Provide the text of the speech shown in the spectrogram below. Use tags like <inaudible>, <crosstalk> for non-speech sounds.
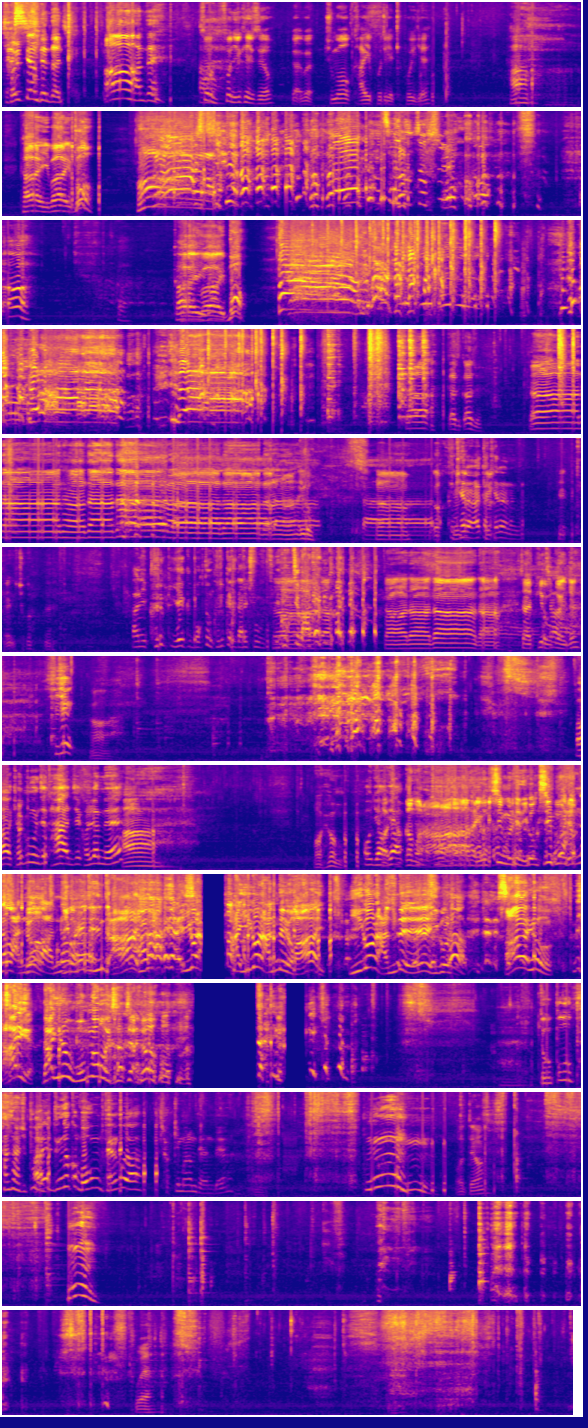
절대 안 된다. 지- 아, 안 돼. 손, 손 이렇게 해주세요. 야, 뭐, 주먹 가위 보이게, 이렇게 보이게. 아, 가위바위보! 아! 아. <laughs> 가위바위보! 자, 까줘, 까줘. 따다다다다다다. 이거. 자, 아, 그 계란, 아까 계란. 계란 한 거. 예, 예, 저거. 예. 아니, 그, 얘그 먹던 그릇까지 나를 주고 자, 먹지 말라는 자. 거 아니야? 다다다다. 자, 비워볼까, 자. 이제? 시식! 아. 아, 결국은 이제 다 이제 걸렸네? 아. 어, 형. 어, 야, 아, 야. 잠깐만. 아, 욕심을 해, 욕심을 해. 안 나와, 안 나와, 안 나와. 이거 해도 힘들, 아, 이거, 아, 야, 이거, 아, 이건 안 돼요. 아, 이건 안 돼. 이거는. 야, 아, 형. 아이, 나 이러면 못 먹어, 진짜, 형. <laughs> 저거 뿌, 판사지, 뿌. 아니, 능력껏 먹으면 되는 거야. 잡기만 하면 되는데. 어때요? 음! 뭐야.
